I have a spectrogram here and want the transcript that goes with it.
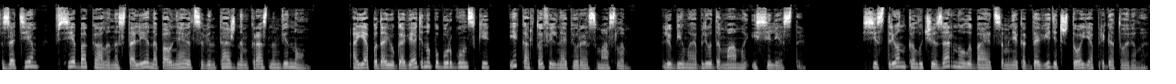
Затем все бокалы на столе наполняются винтажным красным вином, а я подаю говядину по-бургундски и картофельное пюре с маслом, любимое блюдо мамы и Селесты. Сестренка лучезарно улыбается мне, когда видит, что я приготовила.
